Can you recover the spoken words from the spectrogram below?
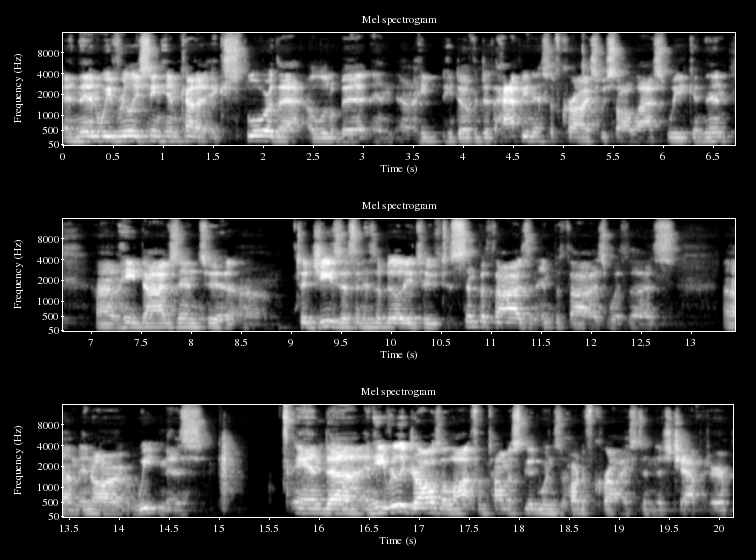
and then we've really seen him kind of explore that a little bit. And uh, he, he dove into the happiness of Christ we saw last week. And then um, he dives into um, to Jesus and his ability to, to sympathize and empathize with us um, in our weakness. And, uh, and he really draws a lot from Thomas Goodwin's The Heart of Christ in this chapter.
